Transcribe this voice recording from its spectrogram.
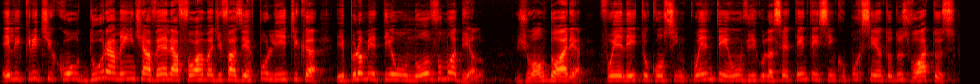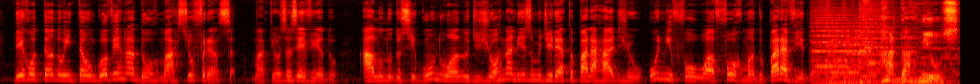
ele criticou duramente a velha forma de fazer política e prometeu um novo modelo. João Dória foi eleito com 51,75% dos votos, derrotando o então governador Márcio França. Matheus Azevedo, aluno do segundo ano de jornalismo direto para a rádio Unifoa, formando para a vida. Radar News,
